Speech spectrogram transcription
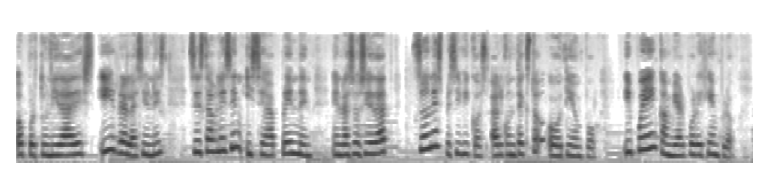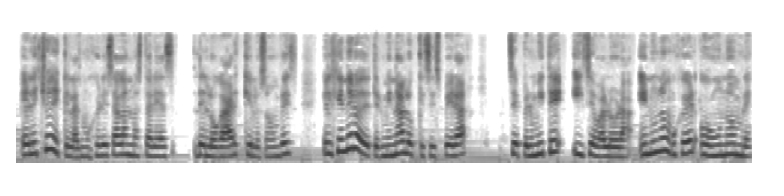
oportunidades y relaciones se establecen y se aprenden en la sociedad, son específicos al contexto o tiempo y pueden cambiar, por ejemplo, el hecho de que las mujeres hagan más tareas del hogar que los hombres, el género determina lo que se espera se permite y se valora en una mujer o un hombre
